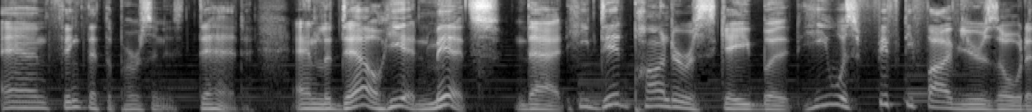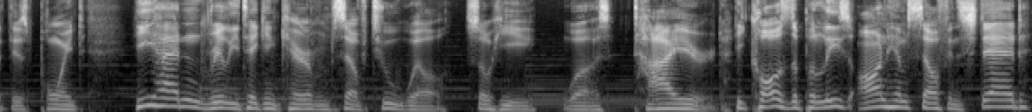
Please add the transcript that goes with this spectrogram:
and think that the person is dead. And Liddell, he admits that he did ponder escape, but he was 55 years old at this point. He hadn't really taken care of himself too well, so he was tired. He calls the police on himself instead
